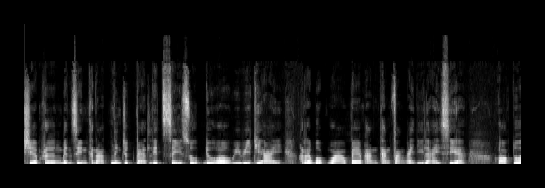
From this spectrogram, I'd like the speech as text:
เชื้อเพลิงเบนซินขนาด 1.8 ลิตร 4 สูบ Dual VVTi ระบบวาล์วแปรผันทั้งฝั่ง ID และ I เสีย ออกตัว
